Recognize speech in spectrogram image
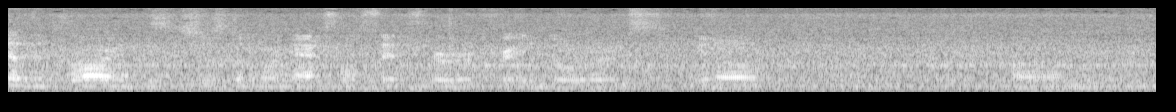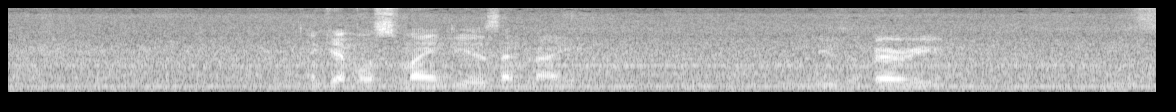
That the drawing this is just a more natural fit for for indoors, you know. Um, I get most of my ideas at night. These are very. These,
